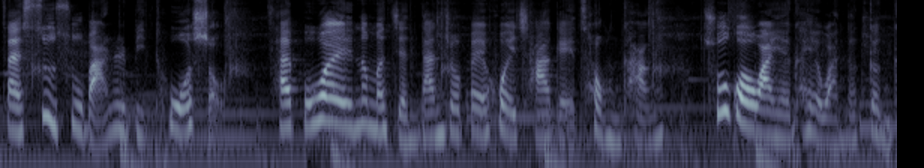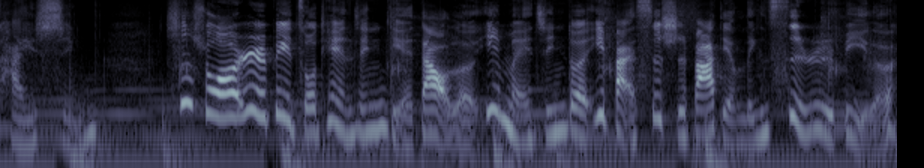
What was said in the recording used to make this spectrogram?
再速速把日币脱手，才不会那么简单就被汇差给冲康。出国玩也可以玩得更开心。是说日币昨天已经跌到了一美金的一百四十八点零四日币了，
